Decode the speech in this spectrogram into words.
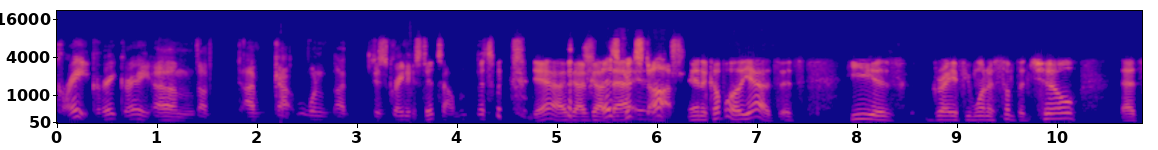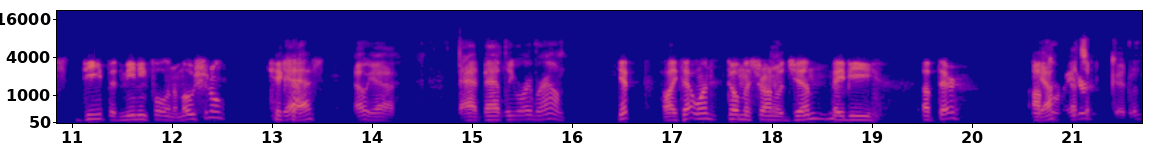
great, great, great. Um, I've, got one uh, his greatest hits album. Yeah, I've, I've got that's that. good stuff. and a couple of yeah it's, it's he is great if you want something chill that's deep and meaningful and emotional kicks Yeah. ass Oh yeah, bad, bad Leroy Brown. Yep, I like that one don't mess around Yeah. with jim maybe up there Yeah, that's a good one.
